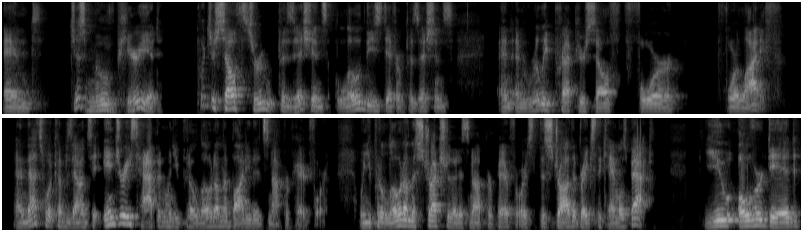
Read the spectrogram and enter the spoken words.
and just move, period. Put yourself through positions, load these different positions, and and really prep yourself for for life. And that's what comes down to injuries happen when you put a load on the body that it's not prepared for. When you put a load on the structure that it's not prepared for, it's the straw that breaks the camel's back. You overdid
